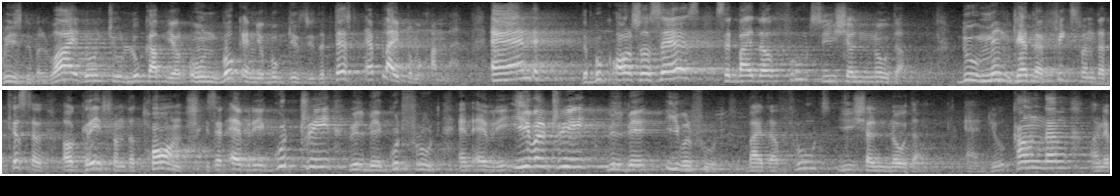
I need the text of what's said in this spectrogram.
reasonable? Why don't you look up your own book and your book gives you the test? Apply to Muhammad. And the book also says, said by the fruits ye shall know them. Do men gather figs from the thistle or grapes from the thorn? He said, Every good tree will be good fruit, and every evil tree will be evil fruit. By the fruits ye shall know them. And You count them on a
